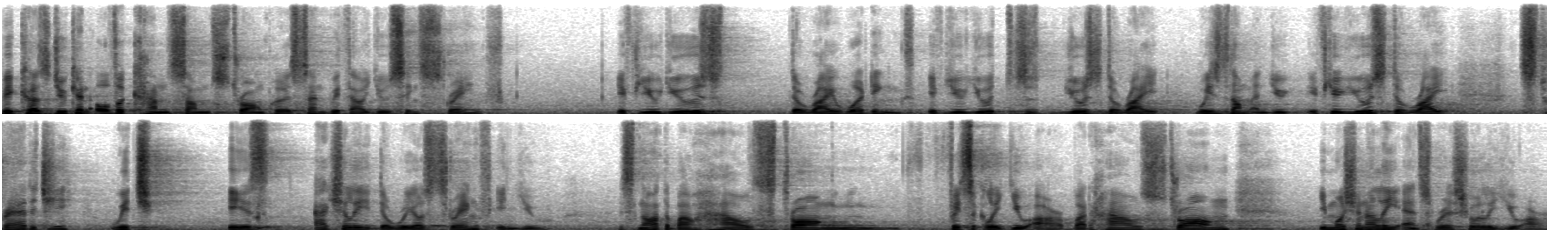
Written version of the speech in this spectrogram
because you can overcome some strong person without using strength. If you use the right wordings, if you use, use the right wisdom, and you, if you use the right strategy, which is actually the real strength in you. It's not about how strong physically you are, but how strong emotionally and spiritually you are.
